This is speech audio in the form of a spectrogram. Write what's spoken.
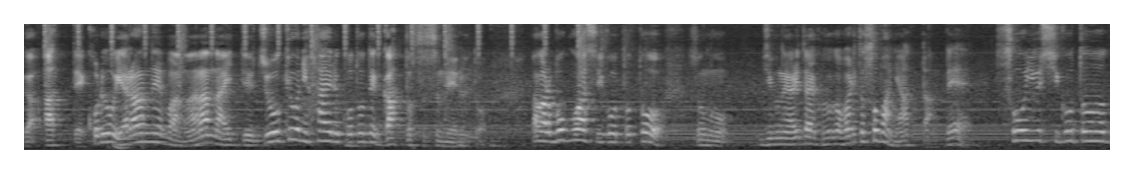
があってこれをやらねばならないっていう状況に入ることでガッと進めると。だから僕は仕事とその自分のやりたいことが割とそばにあったんでそういう仕事っ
